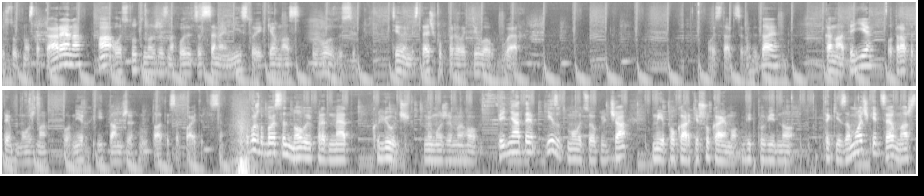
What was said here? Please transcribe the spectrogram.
Ось тут у нас така арена, а ось тут у нас вже знаходиться саме місто, яке в нас в воздусі. Ціле містечко перелетіло вверх. Ось так це виглядає. Канати є, потрапити можна по них і там же лутатися, файтитися. Також додався новий предмет ключ. Ми можемо його підняти, і за допомогою цього ключа ми по карті шукаємо відповідно такі замочки. Це в нас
